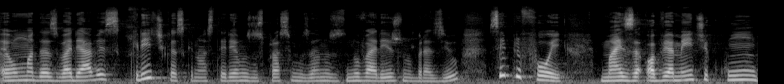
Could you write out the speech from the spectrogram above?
é uma das variáveis críticas que nós teremos nos próximos anos no varejo no Brasil. Sempre foi, mas obviamente com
